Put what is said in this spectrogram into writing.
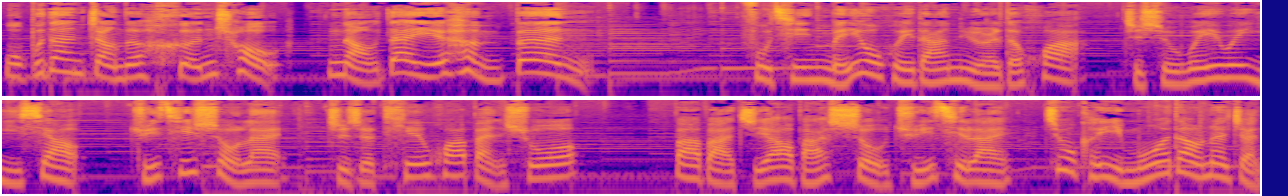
我不但长得很丑，脑袋也很笨。”父亲没有回答女儿的话，只是微微一笑，举起手来，指着天花板说：“爸爸只要把手举起来，就可以摸到那盏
